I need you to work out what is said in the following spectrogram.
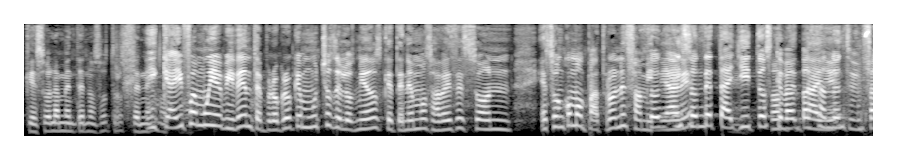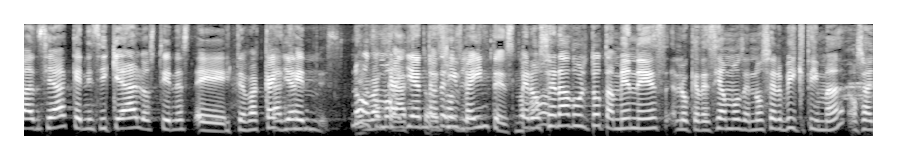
que solamente nosotros tenemos? Y que ahí fue muy evidente, pero creo que muchos de los miedos que tenemos a veces son, eh, son como patrones Son- familiares. y son detallitos Son que van pasando en tu infancia que ni siquiera los tienes eh, Y te va cayendo. tangentes. No, Te como cayendo cayendo. esos 20, ¿no? Pero ser adulto también es lo que decíamos de no ser víctima. O sea,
